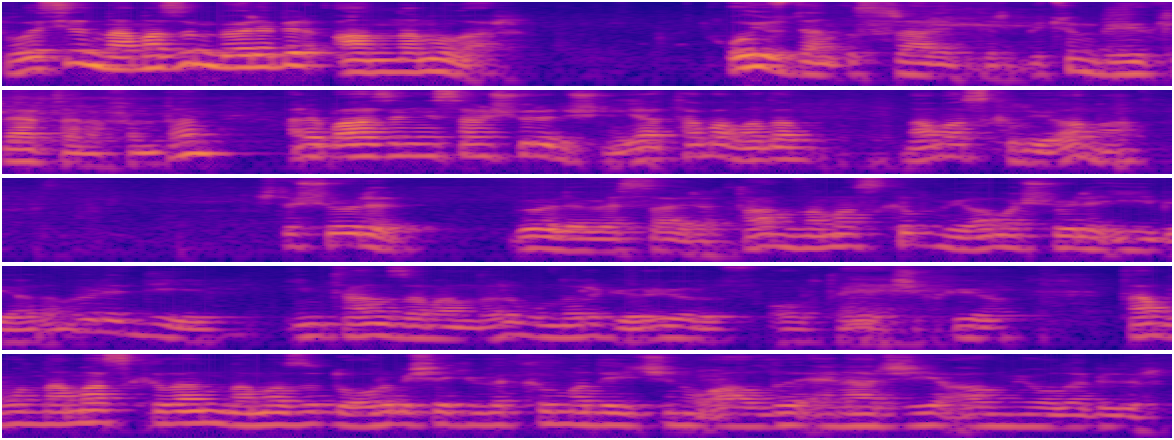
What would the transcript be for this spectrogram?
Dolayısıyla namazın böyle bir anlamı var. O yüzden ısrar edilir bütün büyükler tarafından. Hani bazen insan şöyle düşünüyor. Ya tamam adam namaz kılıyor ama işte şöyle böyle vesaire. Tam namaz kılmıyor ama şöyle iyi bir adam. Öyle değil. İmtihan zamanları bunları görüyoruz. Ortaya çıkıyor. Tam o namaz kılan namazı doğru bir şekilde kılmadığı için o aldığı enerjiyi almıyor olabilir.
